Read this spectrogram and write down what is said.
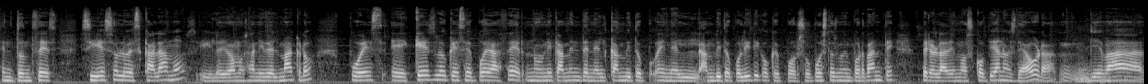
Entonces, si eso lo escalamos y lo llevamos a nivel macro, pues eh, ¿qué es lo que se puede hacer? No únicamente en el, ámbito, en el ámbito político, que por supuesto es muy importante, pero la demoscopia no es de ahora, lleva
